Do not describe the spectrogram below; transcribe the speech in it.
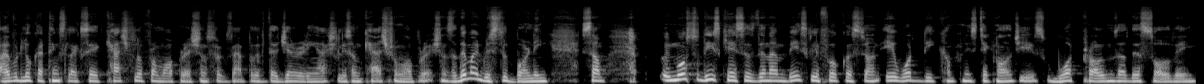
I would look at things like, say, cash flow from operations, for example, if they're generating actually some cash from operations. So they might be still burning some. In most of these cases, then I'm basically focused on a what the company's technology is, what problems are they solving,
